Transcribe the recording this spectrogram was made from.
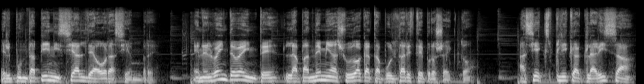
el puntapié inicial de Ahora Siempre. En el 2020, la pandemia ayudó a catapultar este proyecto. Así explica Clarisa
